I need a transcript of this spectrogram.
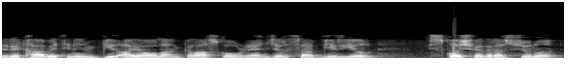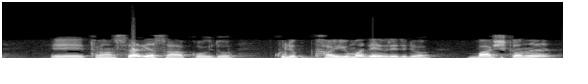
rekabetinin bir ayağı olan Glasgow Rangers'a bir yıl İskoç Federasyonu e, transfer yasağı koydu. Kulüp kayyuma devrediliyor. Başkanı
